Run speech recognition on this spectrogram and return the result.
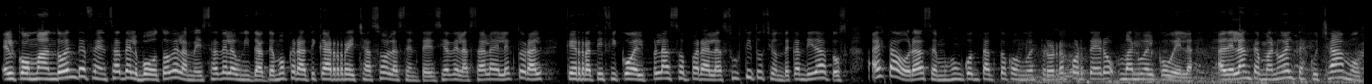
El Comando en Defensa del Voto de la Mesa de la Unidad Democrática rechazó la sentencia de la Sala Electoral que ratificó el plazo para la sustitución de candidatos. A esta hora hacemos un contacto con nuestro reportero Manuel Covela. Adelante Manuel, te escuchamos.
